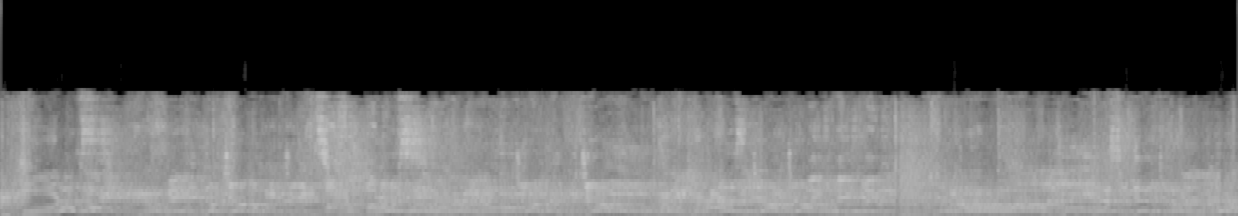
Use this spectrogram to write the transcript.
Good block. Keep that jab up, James. Yes. Keep the jab, keep the jab. Yes, jab, jab. Yes, again, get out of there.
